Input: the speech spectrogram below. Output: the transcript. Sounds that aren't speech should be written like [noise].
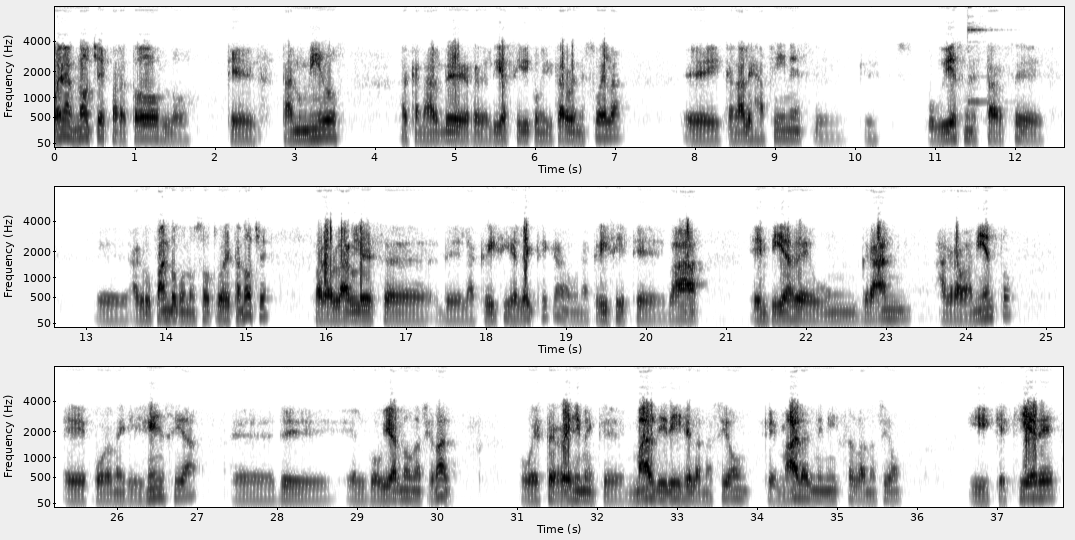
Buenas noches para todos los que están unidos al canal de Rebeldía Cívico Militar Venezuela eh, canales afines eh, que pudiesen estarse eh, agrupando con nosotros esta noche para hablarles eh, de la crisis eléctrica, una crisis que va en vías de un gran agravamiento por negligencia eh, del gobierno nacional o este régimen que mal dirige la nación, que mal administra la nación y que quiere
